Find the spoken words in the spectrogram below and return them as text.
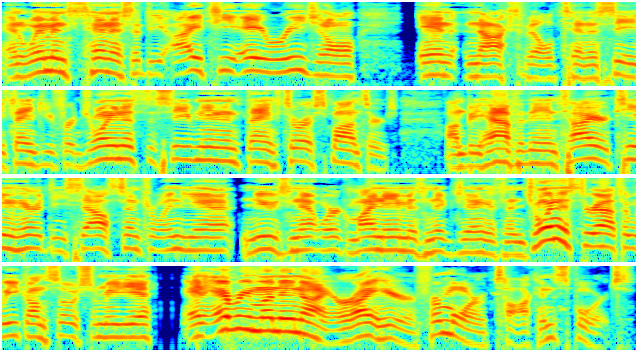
And women's tennis at the ITA Regional in Knoxville, Tennessee. Thank you for joining us this evening and thanks to our sponsors. On behalf of the entire team here at the South Central Indiana News Network, my name is Nick Jenkinson. Join us throughout the week on social media and every Monday night right here for more Talking Sports.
